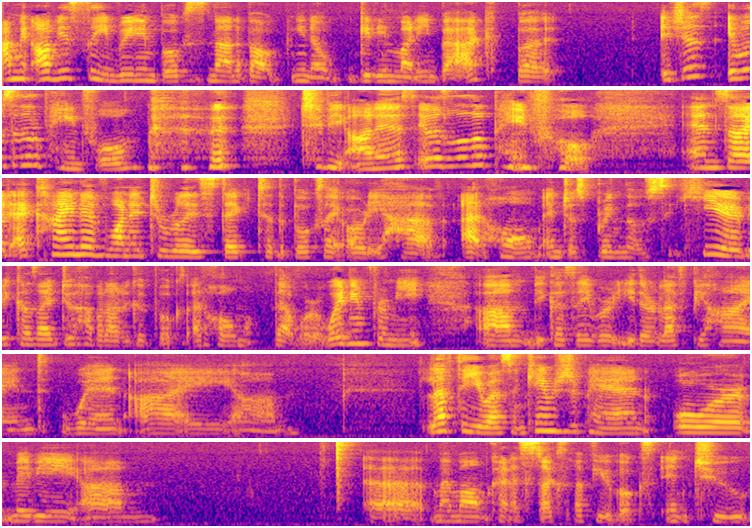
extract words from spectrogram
I mean, obviously reading books is not about, you know, getting money back, but it just, it was a little painful, to be honest. It was a little painful and so I, I, kind of wanted to really stick to the books I already have at home and just bring those here because I do have a lot of good books at home that were waiting for me um, because they were either left behind when I um, left the US and came to Japan or maybe um, uh, my mom kind of stuck a few books into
